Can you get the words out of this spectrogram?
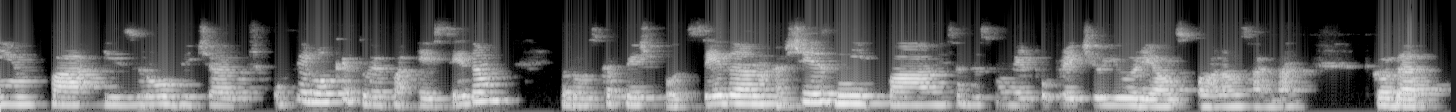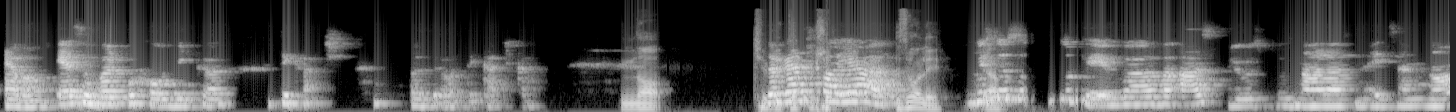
in pa iz Robiča do Škofeloke, to je pa E7, Evropska peš pod 7, 6 dni pa mislim, da smo imeli poprečju Jurija vzpona vsak dan. Tako da, evo, jaz sem bolj pohodnik, tekač, oziroma tekačka. No, Drugač pa, ja, Zvoli. v bistvu sem tukaj v, v Aspiju spoznala Nejcen, no,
